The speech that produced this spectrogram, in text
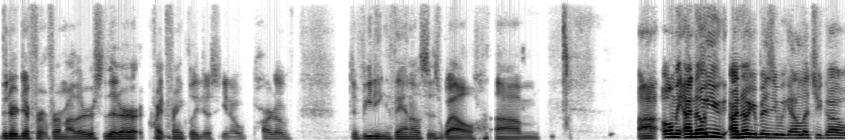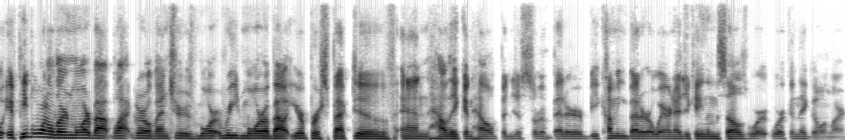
that are different from others that are quite frankly just you know part of defeating thanos as well. Um uh, Omi, I know you. I know you're busy. We got to let you go. If people want to learn more about Black Girl Ventures, more read more about your perspective and how they can help, and just sort of better becoming better aware and educating themselves, where, where can they go and learn?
